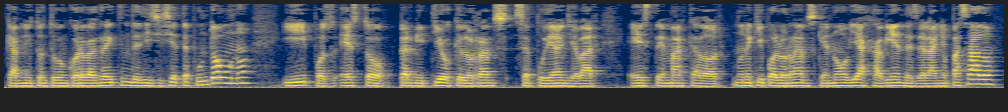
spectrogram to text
Cam Newton tuvo un quarterback rating de 17.1 y pues esto permitió que los Rams se pudieran llevar este marcador. Un equipo de los Rams que no viaja bien desde el año pasado.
